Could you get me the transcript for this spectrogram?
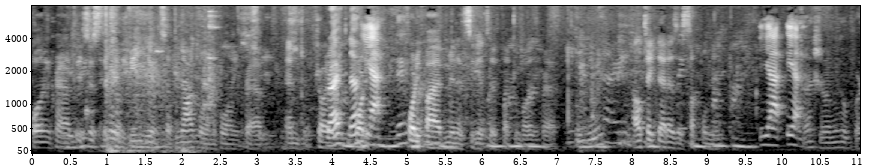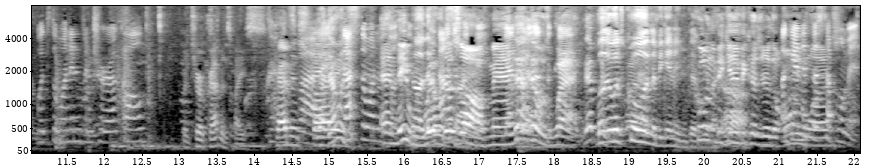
boiling crab. It's just the convenience of not going to boiling crab and driving Right, no? 40 Yeah. 45 minutes to get to fucking mm-hmm. boiling crab. Mm-hmm. I'll take that as a supplement. Yeah, yeah. Actually, let me go for it. What's the one in Ventura called? Ventura crab and spice. Crab and Spice. spice. that was- That's the one. with And the- they No, that ripped was us okay. off, man. Yeah, that, that was okay. whack. That But it was cool whack. in the beginning. 'cause Cool in the like, beginning oh. because you're the only one Again, only it's a ones. supplement.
